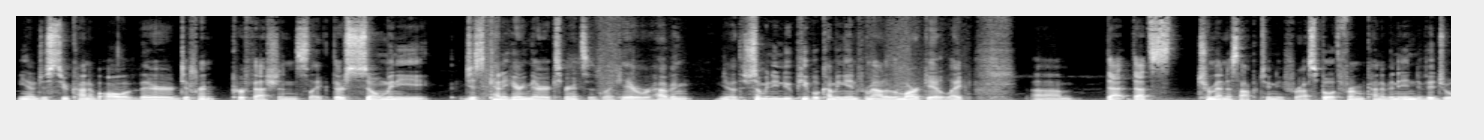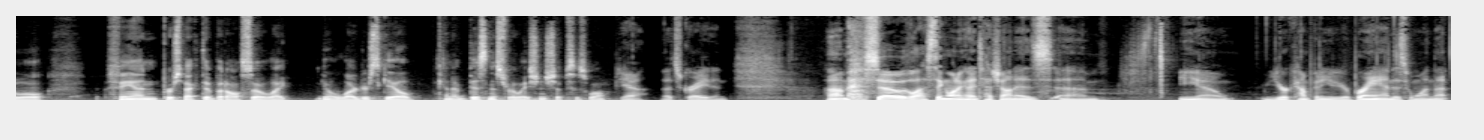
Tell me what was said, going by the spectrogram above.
you know, just through kind of all of their different professions, like there's so many. Just kind of hearing their experiences, like, hey, we're having, you know, there's so many new people coming in from out of the market, like um, that. That's tremendous opportunity for us, both from kind of an individual fan perspective, but also like you know larger scale kind of business relationships as well. Yeah, that's great. And um, so the last thing I want to kind of touch on is, um, you know, your company or your brand is one that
